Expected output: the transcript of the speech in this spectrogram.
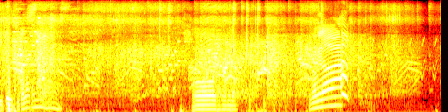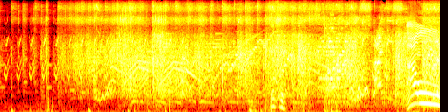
이걸 누가 말했냐? 어, 죄송합니다. 죄송합니다. 됐어. 아우.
